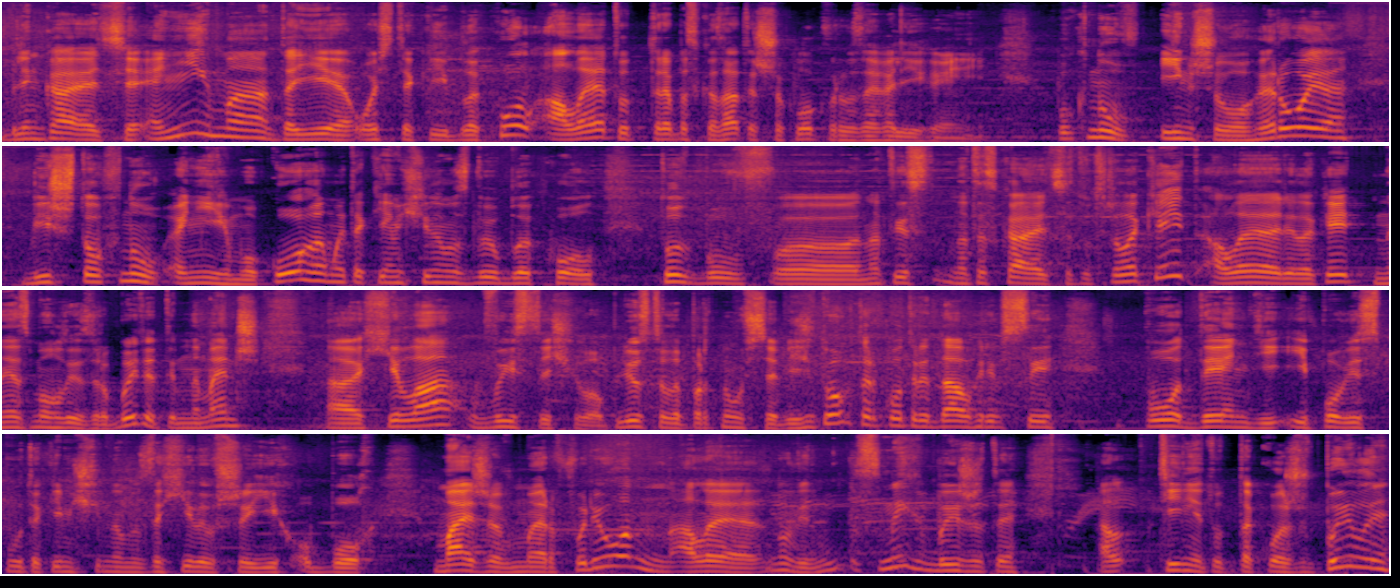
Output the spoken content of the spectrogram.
блінкається Енігма, дає ось такий блекхол, але тут треба сказати, що Клоквер взагалі геній. Пукнув іншого героя, відштовхнув Енігму когами, таким чином збив блекхол. Тут був е, натис, натискається тут релокейт, але релокейт не змогли зробити, тим не менш е, хіла вистачило. Плюс телепортнувся Віч-доктор, котрий дав грівси по Денді і по Віспу, таким чином захиливши їх обох. Майже вмер Фуріон, але ну, він зміг вижити. Тіні тут також вбили.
